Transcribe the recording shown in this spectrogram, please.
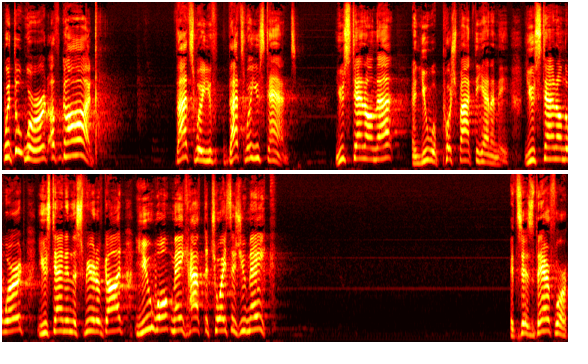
with the Word of God. That's where you, that's where you stand. You stand on that, and you will push back the enemy. You stand on the Word, you stand in the Spirit of God, you won't make half the choices you make. It says, therefore,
